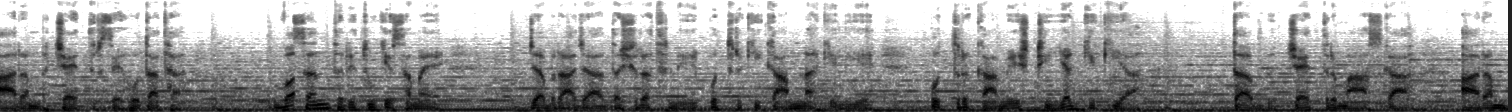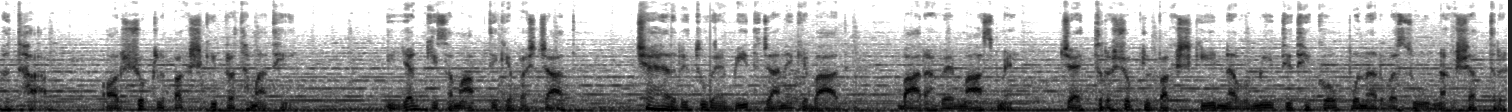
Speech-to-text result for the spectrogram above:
आरंभ चैत्र से होता था। वसंत ऋतु के समय जब राजा दशरथ ने पुत्र की कामना के लिए पुत्र कामेष्ठी यज्ञ किया, तब चैत्र मास का आरंभ था और शुक्ल पक्ष की प्रथमा थी। यज्ञ समाप्ति के पश्चात छह ऋतुएँ बीत जाने के बाद बारहवें मास में चैत्र शुक्ल पक्ष की नवमी तिथि को पुनर्वसु नक्षत्र।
